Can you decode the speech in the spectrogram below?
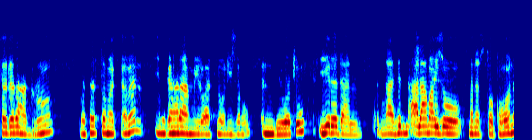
ተደራድሮ በሰጥቶ መቀበል የጋራ የሚሏቸውን ይዘው እንዲወጡ ይረዳል እና ይህን ዓላማ ይዞ ተነስቶ ከሆነ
